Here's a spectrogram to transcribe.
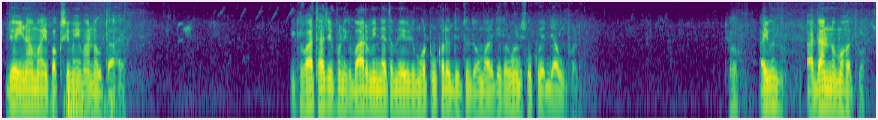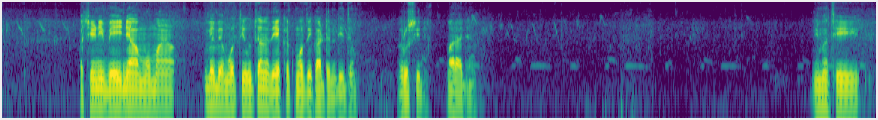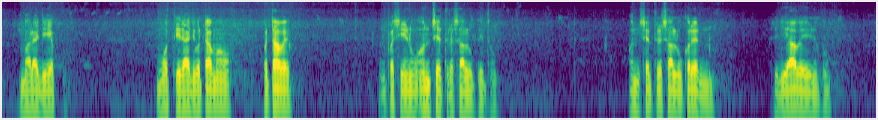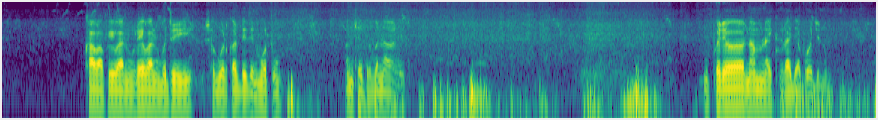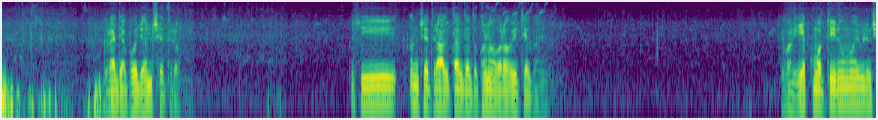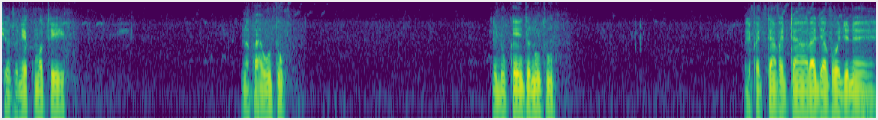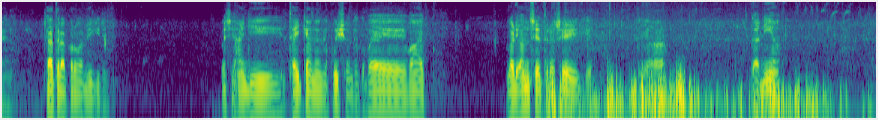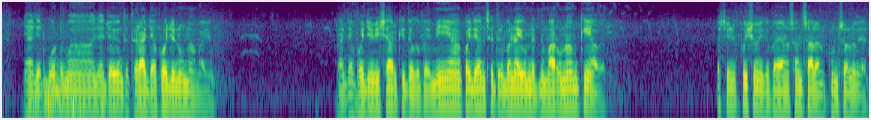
જો ઈણામાં એ પક્ષીમાં માનવતા હે. એક વાત સાચી, પણ એક બાર મહિના તમે એવી મોટું કરી દીધું તો અમારે કંઈક ઋણ સૂકવીને જવું પડે. જો, આવ્યું ને, આ દાનનું મહત્ત્વ પછી એની બેયના મોંમાં બે બે મોતી ઉતા ને તો એક એક મોતી કાઢીને દીધું ઋષિને, મહારાજને. એમાંથી મહારાજે એક મોતી રાજવટામાં વટાવે અને પછી એનું અન્નક્ષેત્ર ચાલુ કીધું. અન્નક્ષેત્ર ચાલુ કરે પછી જે આવે એને ખાવા પીવાનું, રહેવાનું બધું ઈ સગવડ કરી દીધી મોટું અન્નક્ષેત્ર બનાવી લીધું ઉપર નામ નાખ્યું રાજા ભોજનું. રાજા ભોજ અન્નક્ષેત્ર પછી અન્નક્ષેત્ર હાલતા હાલતા તો ઘણા વર્ષ વીત્યા ગયા. પણ એક મોતીનું એવડું થયું હતું એક મોતી એના પાસે ઉતું કે ડૂકે તો નહોતું પછી ફટતા ફટતા રાજા ભોજને જાત્રા કરવા નીકળી. પછી હાંજી થાક્યા ને પૂછ્યું તો કે ભાઈ વાં એક ગાડી અનક્ષેત્ર છે કે. હા ગાનિયા ત્યાં જે બોર્ડમાં જ્યાં જોયું તો રાજા ભોજનું નામ આવ્યું. રાજા ભોજે વિચાર કીધો કે ભાઈ, મેં આ કોઈ જનક્ષેત્ર બનાવ્યું નથી મારું નામ ક્યાં આવે? પછી પૂછ્યું કે ભાઈ, આનું સંચાલન કોણ ચલવે?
